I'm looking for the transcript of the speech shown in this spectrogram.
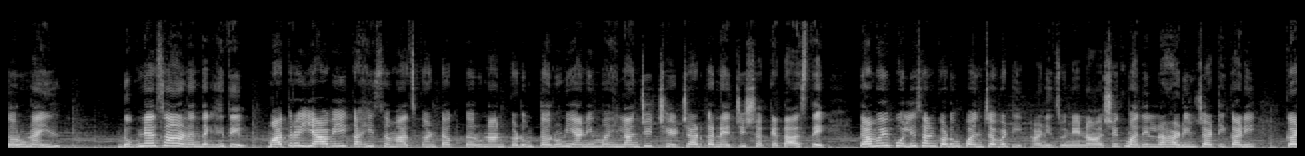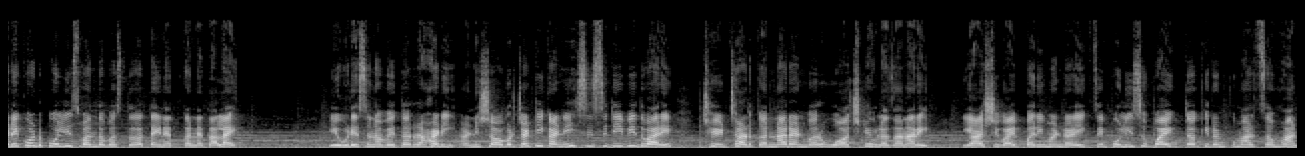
तरुणाई डुबण्याचा आनंद घेतील. मात्र यावेळी काही समाजकंटक तरुणांकडून तरुणी आणि महिलांची छेडछाड करण्याची शक्यता असते. त्यामुळे पोलिसांकडून पंचवटी आणि जुने नाशिकमधील रहाडींच्या ठिकाणी कडेकोट पोलीस बंदोबस्त तैनात करण्यात आलाय. एवढेच नव्हे तर रहाडी आणि शॉवरच्या ठिकाणी सीसीटीव्हीद्वारे छेडछाड करणाऱ्यांवर वॉच ठेवला जाणार आहे. याशिवाय परिमंडळ एकचे पोलीस उपायुक्त किरण कुमार चव्हाण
